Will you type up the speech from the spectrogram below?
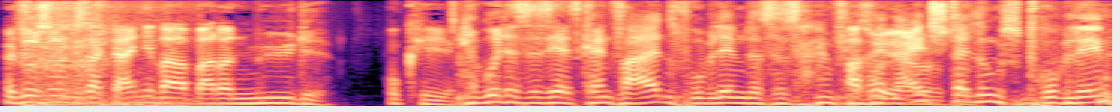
Also du hast schon gesagt, deine war, war dann müde. Okay. Ja gut, das ist jetzt kein Verhaltensproblem, das ist einfach so, ein ja, Einstellungsproblem.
